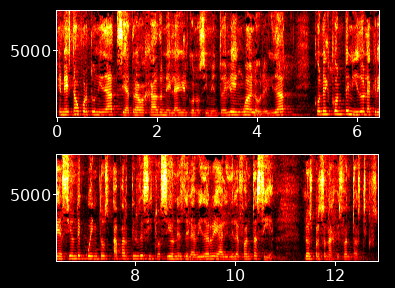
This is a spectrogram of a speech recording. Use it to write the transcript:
En esta oportunidad se ha trabajado en el área del conocimiento de lengua, la oralidad, con el contenido la creación de cuentos a partir de situaciones de la vida real y de la fantasía, los personajes fantásticos.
